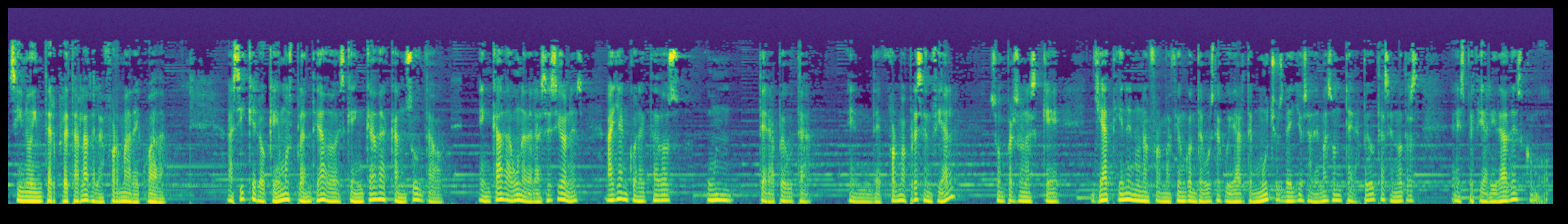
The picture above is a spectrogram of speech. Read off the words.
sino interpretarla de la forma adecuada. Así que lo que hemos planteado es que en cada consulta o en cada una de las sesiones hayan conectados un terapeuta en, de forma presencial. Son personas que ya tienen una formación con Te Gusta Cuidarte. Muchos de ellos además son terapeutas en otras especialidades como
